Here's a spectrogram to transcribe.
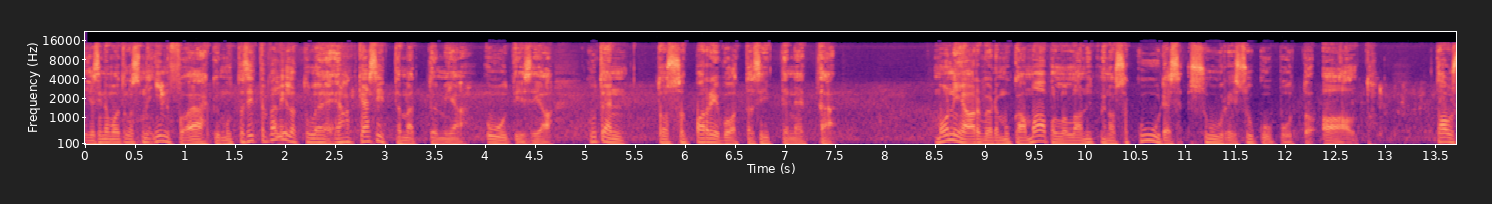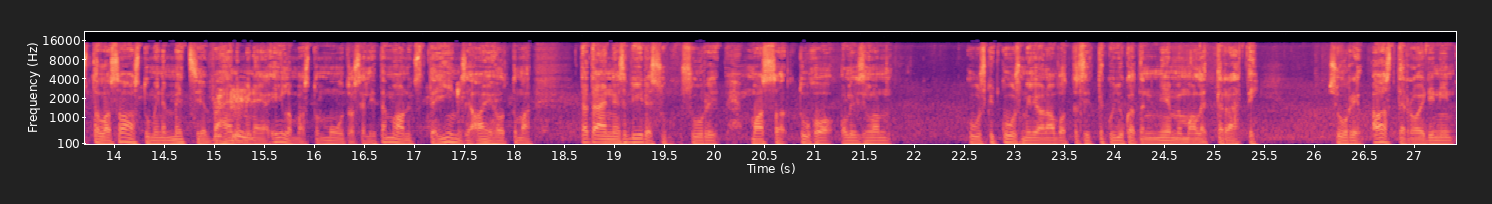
ja siinä voi tulla sellainen infoähky, mutta sitten välillä tulee ihan käsittämättömiä uutisia, kuten tuossa pari vuotta sitten, että monia arvioiden mukaan maapallolla on nyt menossa kuudes suuri sukupuuttoaalto. Taustalla saastuminen, metsien väheneminen ja ilmastonmuutos. Eli tämä on nyt sitten ihmisen aiheuttama. Tätä ennen se viides su- suuri massatuho oli silloin 66 miljoonaa vuotta sitten, kun Jukatanin niemimaalle tärähti suuri asteroidi, niin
